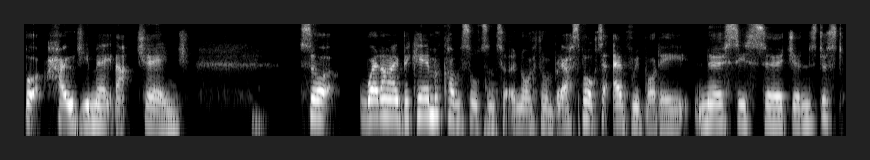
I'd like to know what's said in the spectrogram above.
but how do you make that change? So when I became a consultant at Northumbria, I spoke to everybody, nurses, surgeons, just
